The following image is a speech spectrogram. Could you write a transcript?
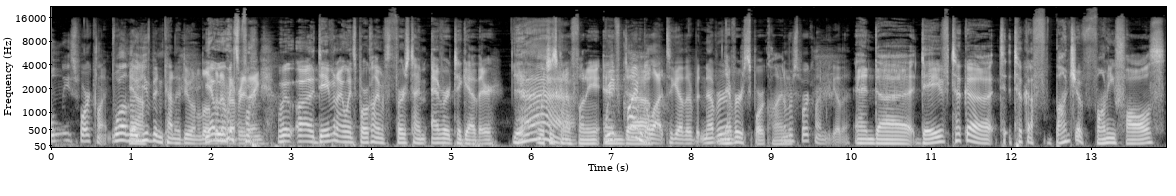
only sport climb. Well, no, Yeah. you've been kind of doing a little yeah, bit we of went everything. Sport, we, uh, Dave and I went sport climbing for the first time ever together, yeah, which is kind of funny. We've and, climbed uh, a lot together, but never, Never sport climbed. never sport climbed together. and uh, Dave took a t- took a f- bunch of funny falls,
